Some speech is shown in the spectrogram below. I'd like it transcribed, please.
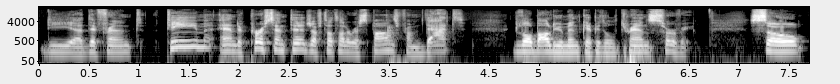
the uh, different team and the percentage of total response from that global human capital trends survey. So,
